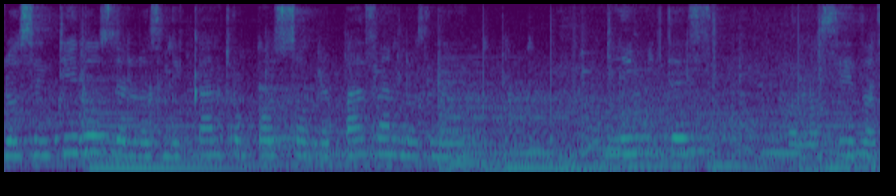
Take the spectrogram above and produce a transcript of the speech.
Los sentidos de los licántropos sobrepasan los límites conocidos.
